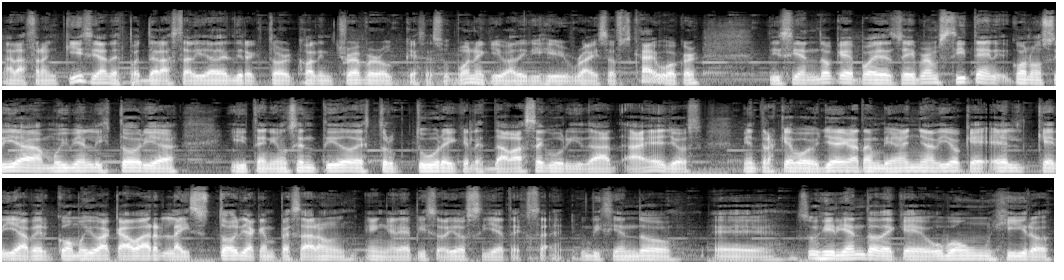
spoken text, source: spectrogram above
la franquicia después de la salida del director Colin Trevorrow, que se supone que iba a dirigir Rise of Skywalker, diciendo que pues Abrams sí conocía muy bien la historia y tenía un sentido de estructura y que les daba seguridad a ellos, mientras que Boyega también añadió que él quería ver cómo iba a acabar la historia que empezaron en el episodio 7, diciendo eh, sugiriendo de que hubo un giro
